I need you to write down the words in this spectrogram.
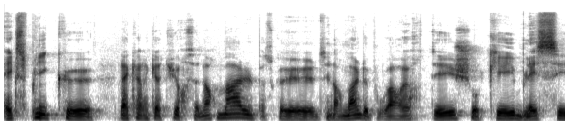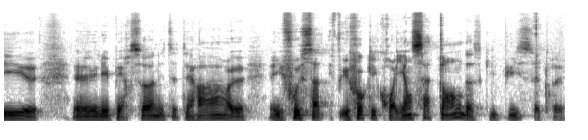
explique que la caricature, c'est normal, parce que c'est normal de pouvoir heurter, choquer, blesser euh, euh, les personnes, etc. Euh, il, faut, il que les croyants s'attendent à ce qu'ils puissent être,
